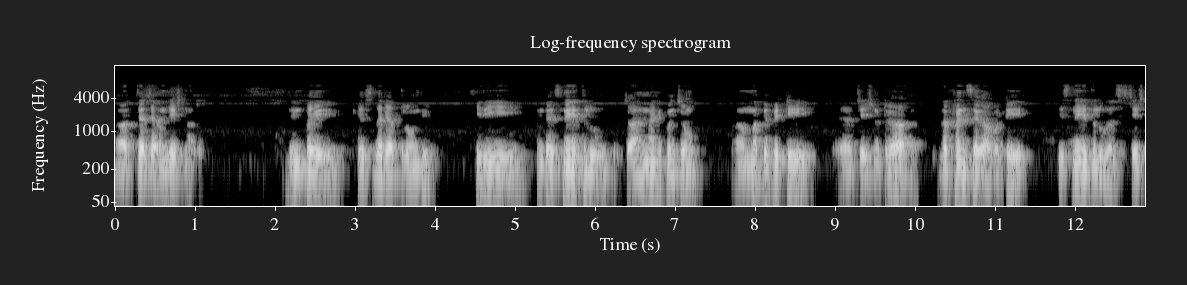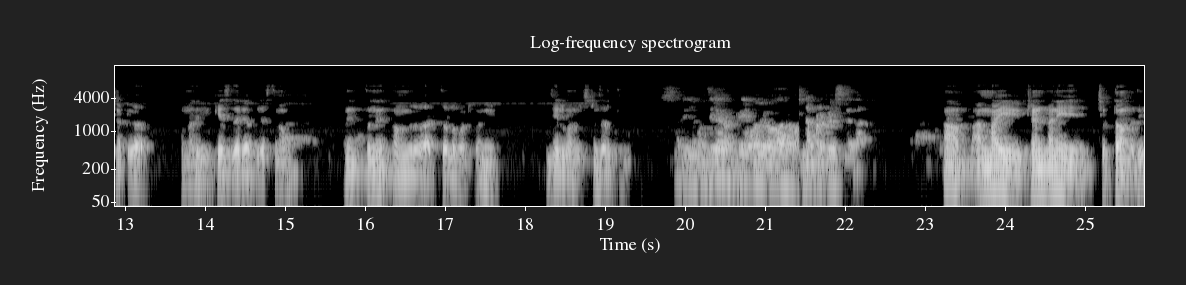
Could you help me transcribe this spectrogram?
అత్యాచారం చేసినారు. దీనిపై కేసు దర్యాప్తులో ఉంది. ఇది అంటే స్నేహితులు ఆ అమ్మాయిని కొంచెం ఆ, మభ్యపెట్టి చేసినట్టుగా ఇద్దరు ఫ్రెండ్సే కాబట్టి ఈ స్నేహితులు కలిసి చేసినట్టుగా ఉన్నది. కేసు దర్యాప్తు చేస్తున్నాం నిందితుల్ని తొందరగా అతి త్వరలో పట్టుకొని జైలు పంపించడం జరుగుతుంది. అమ్మాయి ఫ్రెండ్ అని చెప్తా ఉన్నది.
